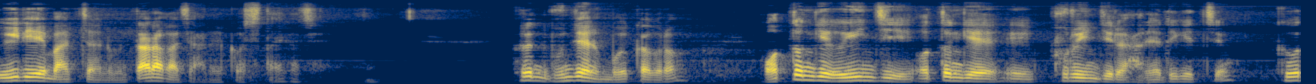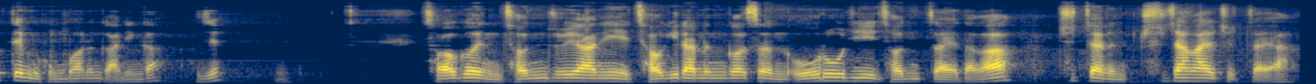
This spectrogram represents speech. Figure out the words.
의리에 맞지 않으면 따라가지 않을 것이다 이거지. 그런데 문제는 뭘까 그럼? 어떤 게 의인지 어떤 게 불의인지를 알아야 되겠죠. 그것 때문에 공부하는 거 아닌가? 그지? 적은 전주야니 적이라는 것은 오로지 전자에다가 주자는 주장할 주자야.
